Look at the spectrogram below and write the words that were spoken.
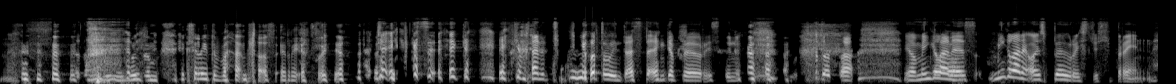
Niin. Eikö se liity vähän taas eri asioihin? ehkä, se, ehkä, ehkä mä nyt jotuin tästä enkä pöyristynyt. tota, joo, minkälainen, minkälainen olisi pöyristysbrenne?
